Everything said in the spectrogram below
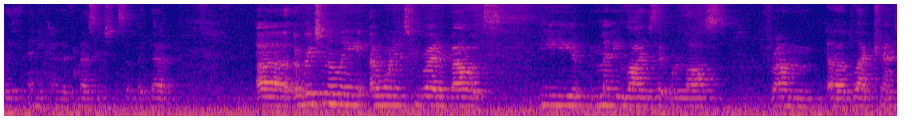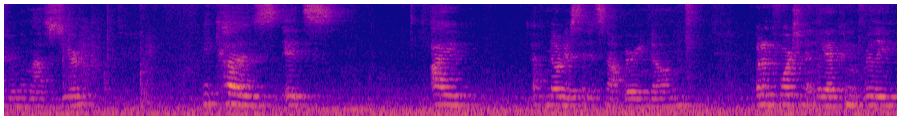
with any kind of message and stuff like that. Uh, originally, I wanted to write about the many lives that were lost from uh, black trans women last year because it's, I have noticed that it's not very known. But unfortunately, I couldn't really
